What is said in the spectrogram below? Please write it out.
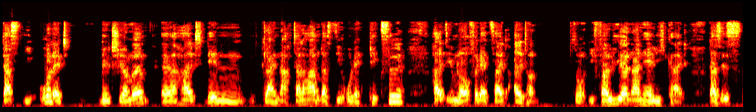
dass die OLED Bildschirme äh, halt den kleinen Nachteil haben, dass die OLED-Pixel halt im Laufe der Zeit altern. So, die verlieren an Helligkeit. Das ist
